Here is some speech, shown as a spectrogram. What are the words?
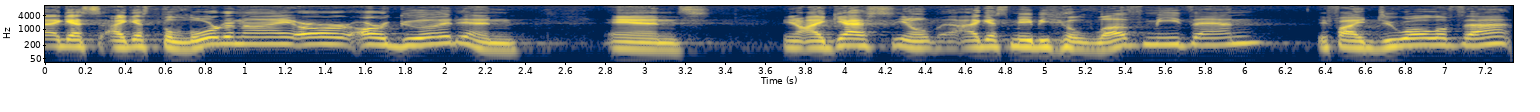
I guess I guess the Lord and I are are good, and and you know, I guess you know, I guess maybe He'll love me then if I do all of that.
